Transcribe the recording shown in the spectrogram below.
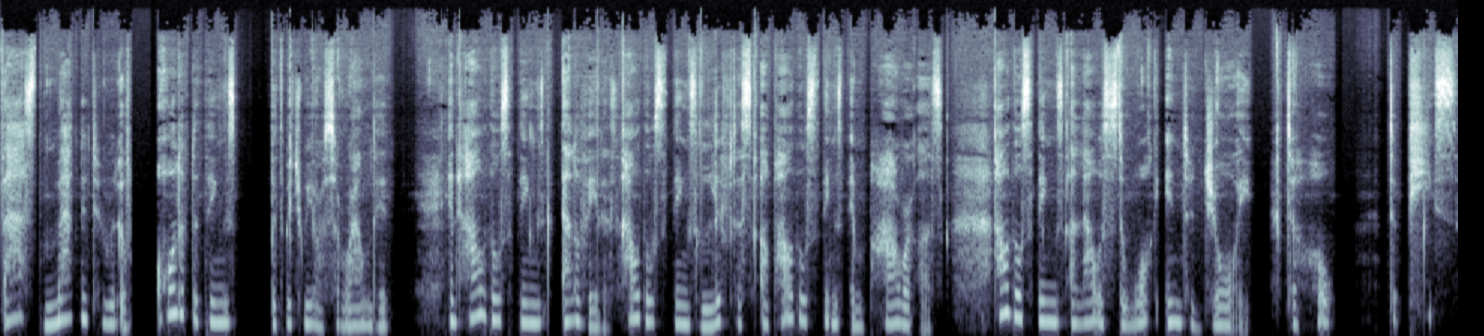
vast magnitude of all of the things with which we are surrounded and how those things elevate us, how those things lift us up, how those things empower us, how those things allow us to walk into joy, to hope, to peace,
